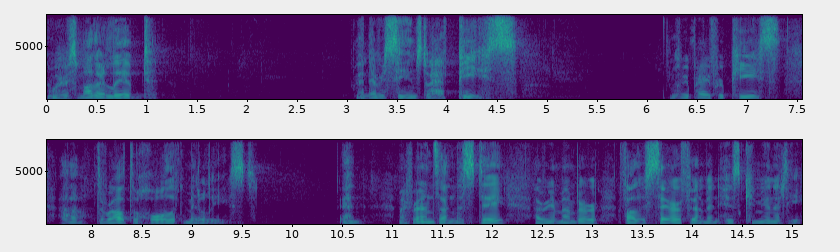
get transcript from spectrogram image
where his mother lived, and never seems to have peace. As we pray for peace uh, throughout the whole of Middle East. And my friends, on this day, I remember Father Seraphim and his community,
